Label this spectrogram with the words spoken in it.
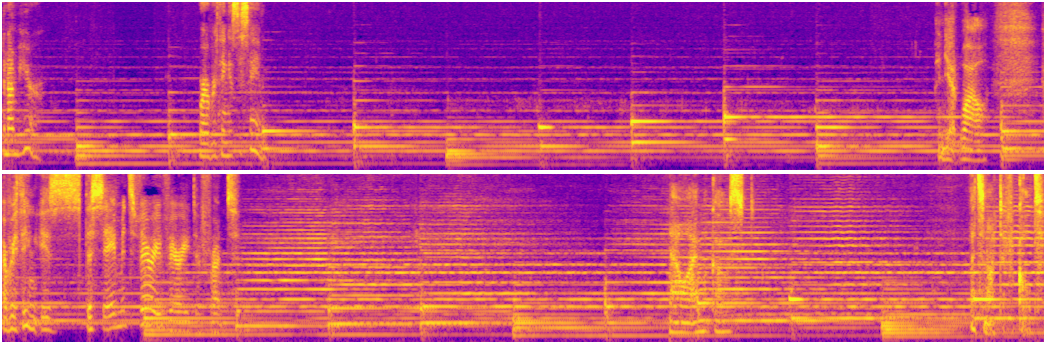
And I'm here. Where everything is the same. And yet, while everything is the same, it's very, very different. Now I'm a ghost. That's not difficult.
